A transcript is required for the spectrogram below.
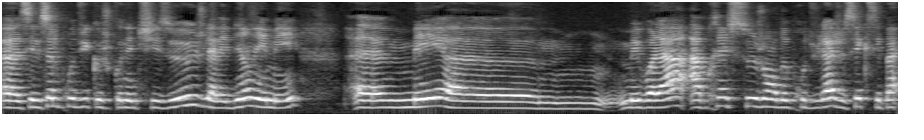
Euh, c'est le seul produit que je connais de chez eux, je l'avais bien aimé. Euh, mais, euh, mais voilà, après ce genre de produit là, je sais que c'est pas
